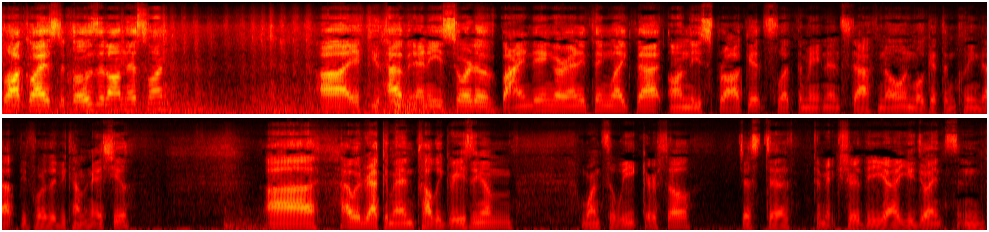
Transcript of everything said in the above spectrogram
clockwise to close it on this one. Uh, if you have any sort of binding or anything like that on these sprockets, let the maintenance staff know and we'll get them cleaned up before they become an issue. Uh, I would recommend probably greasing them once a week or so, just to, to make sure the uh, U-joints and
